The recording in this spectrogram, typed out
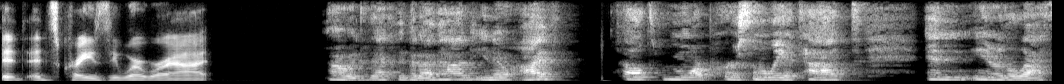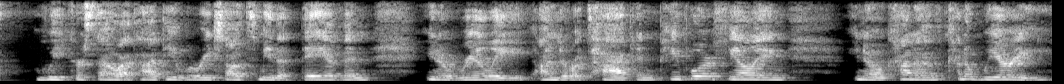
it, it's crazy where we're at. Oh exactly. But i've had you know i've felt more personally attacked in you know the last week or so. I've had people reach out to me that they have been you know really under attack and people are feeling you know kind of kind of weary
